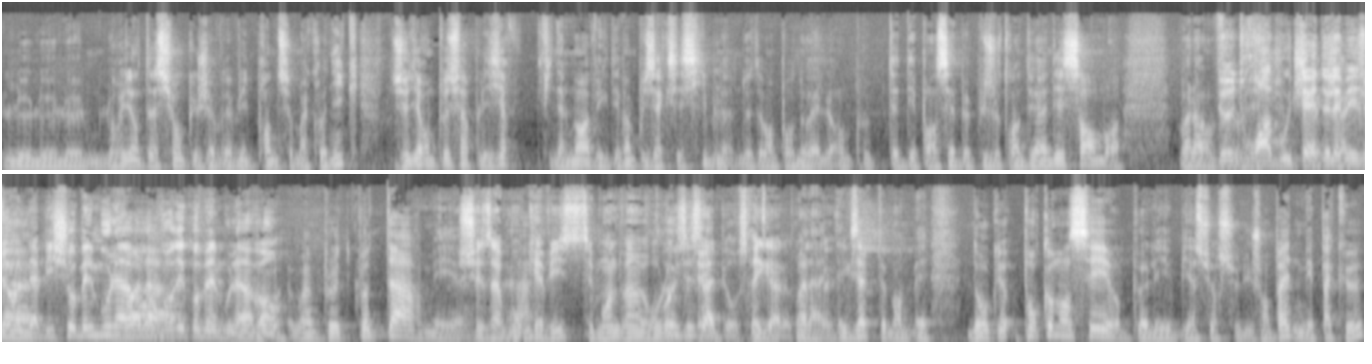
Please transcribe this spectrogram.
l'orientation que j'avais envie de prendre sur ma chronique, de se dire on peut se faire plaisir finalement avec des vins plus accessibles, notamment pour Noël. On peut peut-être dépenser un peu plus le 31 décembre. Voilà, Deux, fait- trois ch- bouteilles de la chacun- maison à Bichot. Mais le moulin à vent, Voilà. vous vendez combien le moulin à vent un peu de Claude Tard, mais euh, Chez un bon hein. caviste, c'est moins de 20 euros Oui, c'est ça, et puis on se régale. quoi. Voilà, exactement. Mais, donc, pour commencer, on peut aller bien sûr sur du champagne, mais pas que.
